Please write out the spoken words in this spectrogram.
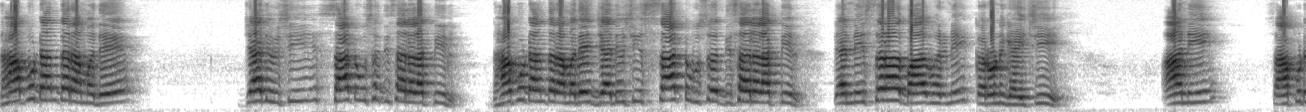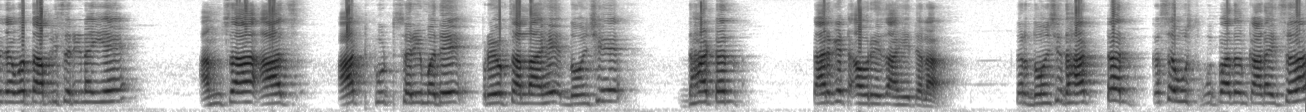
दहा फूट अंतरामध्ये ज्या दिवशी साठ उस दिसायला लागतील दहा फूट अंतरामध्ये ज्या दिवशी साठ उस दिसायला लागतील त्यांनी सरळ बाळभरणी करून घ्यायची. आणि सहा फुटाच्या वर तर आपली सरी नाही आहे आमचा आज आठ फूट सरीमध्ये प्रयोग चालला आहे. दोनशे दहा टन टार्गेट अवरेज आहे त्याला. तर दोनशे दहा टन कसं ऊस उत्पादन काढायचं?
